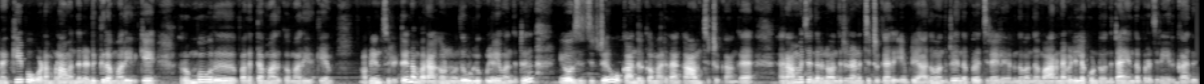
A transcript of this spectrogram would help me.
எனக்கே இப்போ உடம்பெலாம் வந்து நடுக்கிற மாதிரி இருக்கே. ரொம்ப ஒரு பதட்டமாக இருக்க மாதிரி இருக்கே அப்படின்னு சொல்லிட்டு நம்ம ராகவன் வந்து உள்ளுக்குள்ளேயே வந்துட்டு யோசிச்சுட்டு உட்காந்துருக்க மாதிரி தான் காமிச்சிட்ருக்காங்க. ராமச்சந்திரன் வந்துட்டு நினச்சிட்ருக்காரு எப்படியாவது வந்துட்டு இந்த பிரச்சனையிலேருந்து வந்து மாறனை வெளியில் கொண்டு வந்துட்டா எந்த பிரச்சனையும் இருக்காது.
